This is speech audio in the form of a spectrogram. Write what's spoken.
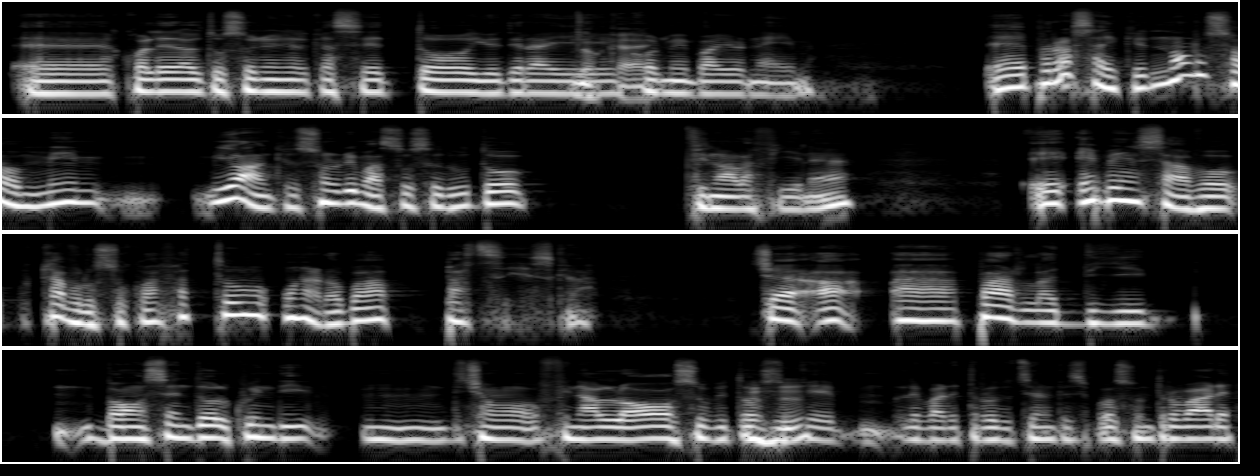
eh, qual era il tuo sogno nel cassetto, io direi Ok. Call Me By Your Name. Eh, però sai che non lo so, mi- io anche sono rimasto seduto fino alla fine e, e pensavo, cavolo, sto qua ha fatto una roba pazzesca. Cioè, ha- ha- parla di Bones and All, quindi mh, diciamo fino all'osso piuttosto Mhm. che mh, le varie traduzioni che si possono trovare,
